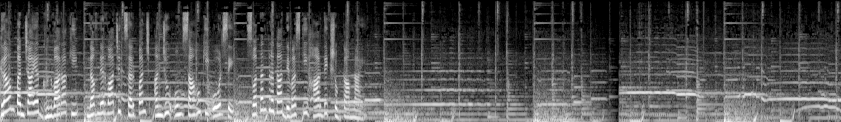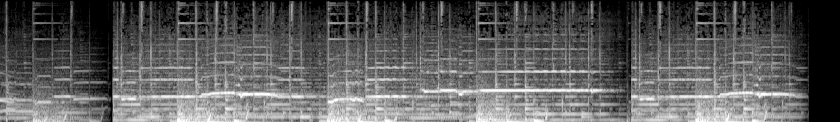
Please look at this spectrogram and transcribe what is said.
ग्राम पंचायत घुनवारा की नवनिर्वाचित सरपंच अंजू ओम साहू की ओर से स्वतंत्रता दिवस की हार्दिक शुभकामनाएँ।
